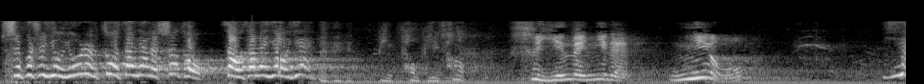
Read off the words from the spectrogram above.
是不是又有人做咱俩的舌头，造咱的谣言？别吵别吵，是因为你的牛。呀，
